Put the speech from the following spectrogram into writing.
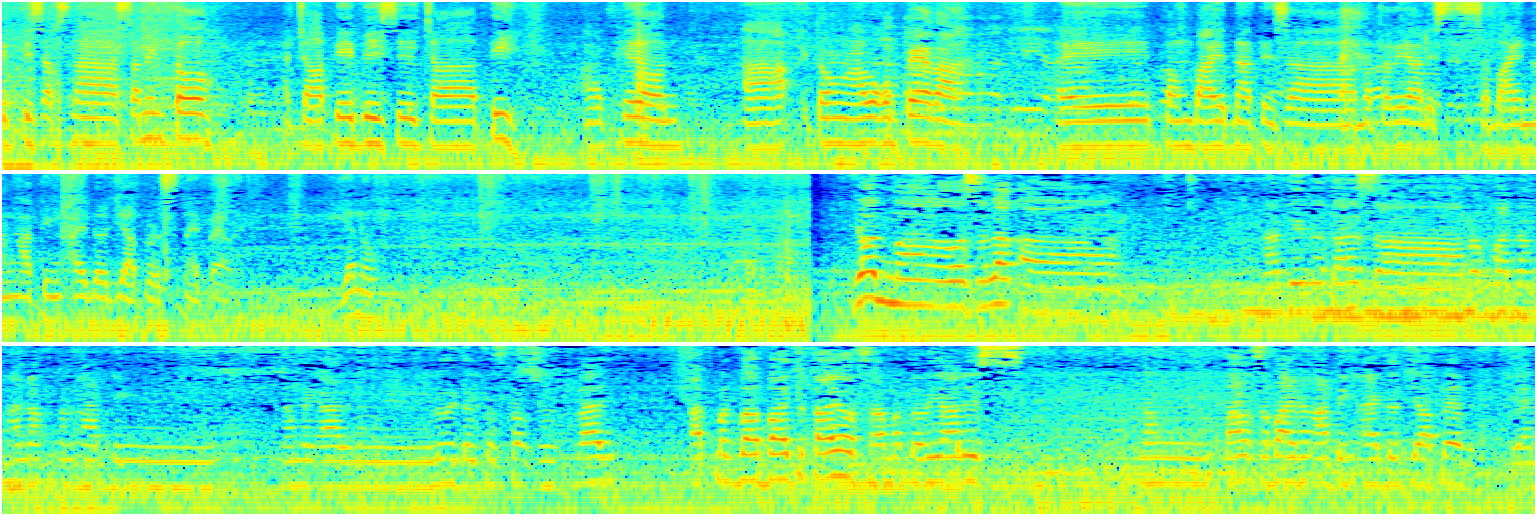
50 sacks na saminto at saka PVC at saka T. At ngayon, ah, itong hawak kong pera ay pangbayad natin sa materials sa bahay ng ating idol Diablo Sniper. Yan o. Yun mga kawasalak, ah, nandito tayo sa harapan ng anak ng ating ng may-ari ng Louisville Construction Supply at magbabayad tayo sa materialis ng para sa bahay ng ating idol Japper. Yan.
